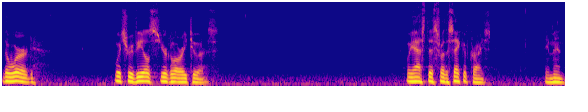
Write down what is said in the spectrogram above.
the word which reveals your glory to us. We ask this for the sake of Christ. Amen.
